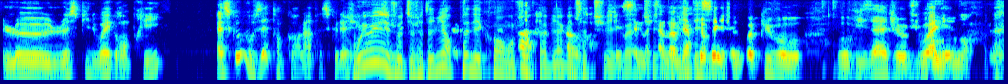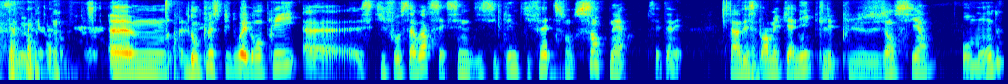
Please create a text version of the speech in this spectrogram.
le Speedway Grand Prix. Est-ce que vous êtes encore là? Parce que là, j'ai Oui, oui, je, je t'ai mis en plein écran, mon cher Ah, Fabien, comme ah, ça tu es. voilà, ça m'a a des- perturbé. Je ne vois plus vos, vos visages me perturbe. Euh, donc le Speedway Grand Prix, euh, ce qu'il faut savoir, c'est que c'est une discipline qui fête son centenaire cette année. C'est un des sports mécaniques les plus anciens au monde,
